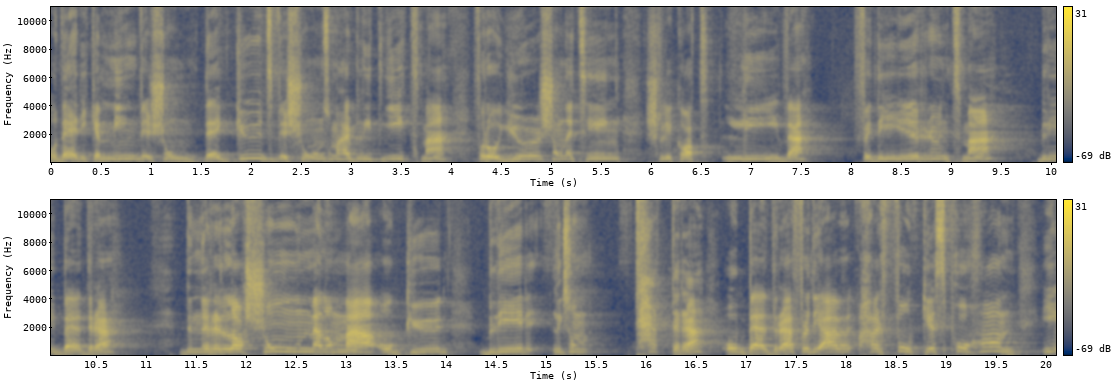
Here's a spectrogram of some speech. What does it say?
Og det er ikke min visjon, det er Guds visjon som har blitt gitt meg for å gjøre sånne ting slik at livet for de rundt meg blir bedre den relasjonen mellom meg og Gud blir liksom tettere og bedre fordi jeg har fokus på Han i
